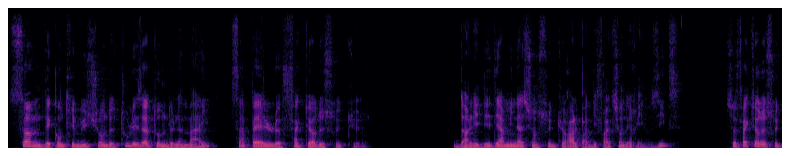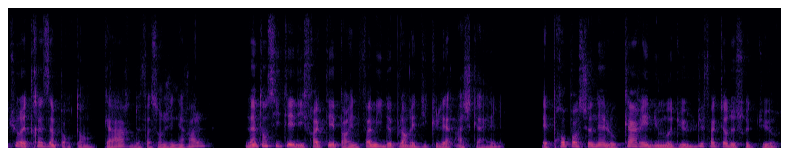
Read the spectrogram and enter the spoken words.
somme des contributions de tous les atomes de la maille, s'appelle le facteur de structure. Dans les déterminations structurales par diffraction des rayons X, ce facteur de structure est très important car, de façon générale, L'intensité diffractée par une famille de plans réticulaires HKL est proportionnelle au carré du module du facteur de structure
